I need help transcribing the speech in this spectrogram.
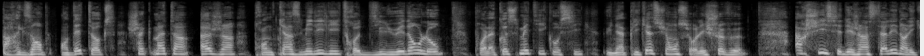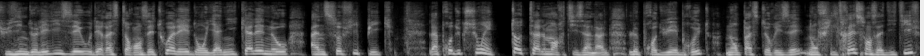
Par exemple, en détox, chaque matin, à jeun, prendre 15 millilitres dilués dans l'eau. Pour la cosmétique aussi, une application sur les cheveux. Archie s'est déjà installé dans les cuisines de l'Élysée ou des restaurants étoilés, dont Yannick Aleno, Anne-Sophie Pic. La production est totalement artisanale. Le produit est brut, non pasteurisé, non filtré, sans additifs.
